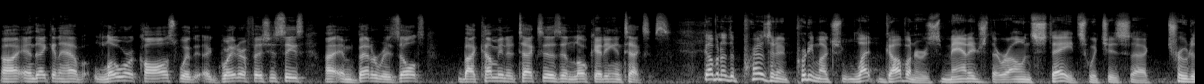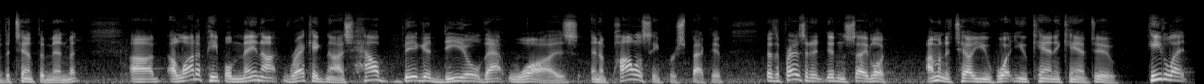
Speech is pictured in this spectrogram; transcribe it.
uh, and they can have lower costs with uh, greater efficiencies uh, and better results by coming to Texas and locating in Texas. Governor, the president pretty much let governors manage their own states, which is true to the 10th Amendment. Uh, a lot of people may not recognize how big a deal that was in a policy perspective that the president didn't say, look, I'm going to tell you what you can and can't do. He let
